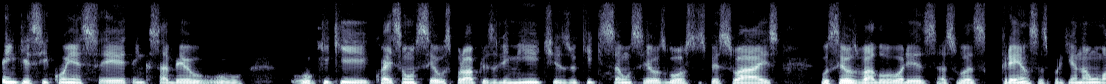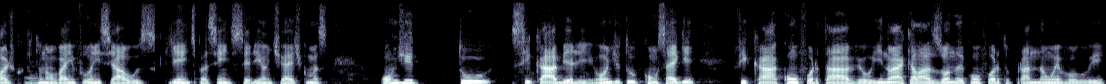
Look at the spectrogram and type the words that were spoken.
Tem que se conhecer, tem que saber o, o que, que quais são os seus próprios limites, o que, que são os seus gostos pessoais, os seus valores, as suas crenças, porque não, lógico que tu não vai influenciar os clientes, pacientes, seria antiético, mas onde tu se cabe ali, onde tu consegue ficar confortável. E não é aquela zona de conforto para não evoluir.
